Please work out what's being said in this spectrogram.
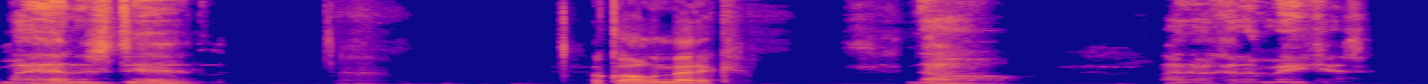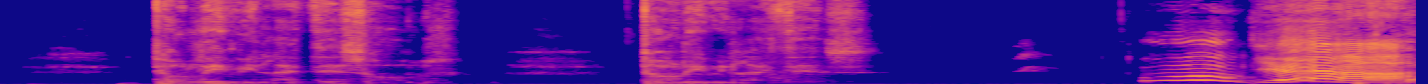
My Anna's dead. I'll call a medic. No, I'm not gonna make it. Don't leave me like this, Holmes. Don't leave me like. Woo! Yeah!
